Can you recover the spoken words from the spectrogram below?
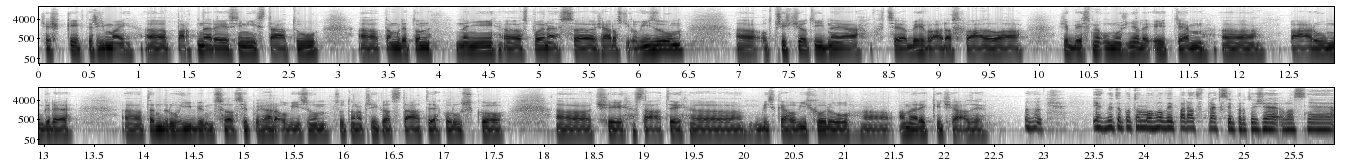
Češky, kteří mají partnery z jiných států, tam, kde to není spojené s žádostí o výzum. Od příštího týdne já chci, aby vláda schválila, že by jsme umožnili i těm párům, kde ten druhý by musel si požádat o výzum. Jsou to například státy jako Rusko či státy Blízkého východu, Ameriky či Asie. Jak by to potom mohlo vypadat v praxi, protože vlastně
